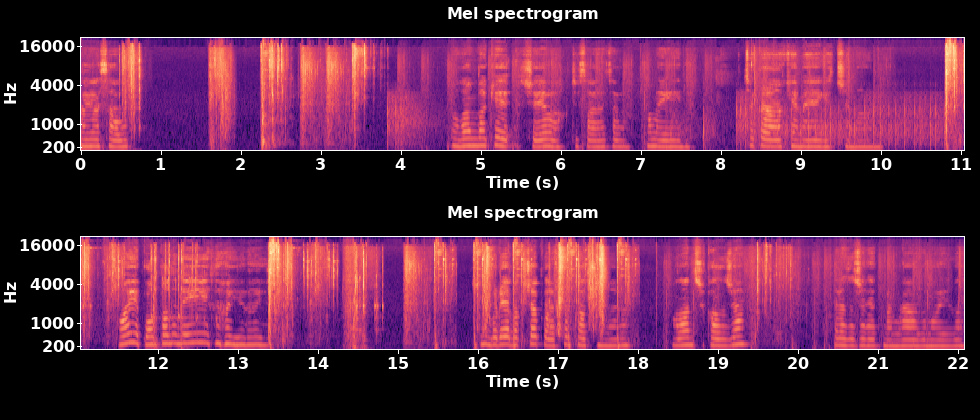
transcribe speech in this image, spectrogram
Ayağa sağlık. Alandaki şeye bak, cesarete bak. Ama iyiydi. Tekrar AKM'ye geçeceğim abi. Hayır, pompalı değil. Hayır, hayır. Şimdi buraya bakacaklar. Çok şunları. Alan dışı kalacağım. Biraz acele etmem lazım o yüzden.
